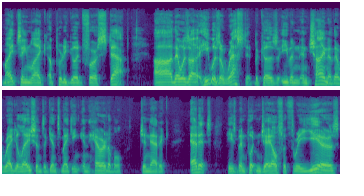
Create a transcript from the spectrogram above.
might seem like a pretty good first step. Uh, there was a he was arrested because even in China there are regulations against making inheritable genetic edits. He's been put in jail for three years,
